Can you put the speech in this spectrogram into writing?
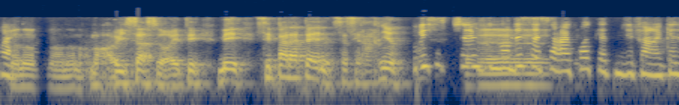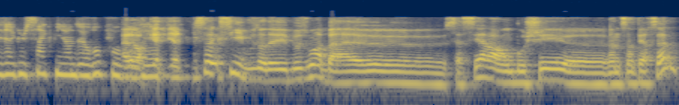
Non, non, non, non, non, oui, ça, ça aurait été. Mais c'est pas la peine, ça sert à rien. Oui, c'est ce que j'allais vous demander, ça sert à quoi 4,5 millions d'euros pour. Alors, 4,5, si vous en avez besoin, bah, euh, ça sert à embaucher 25 personnes.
